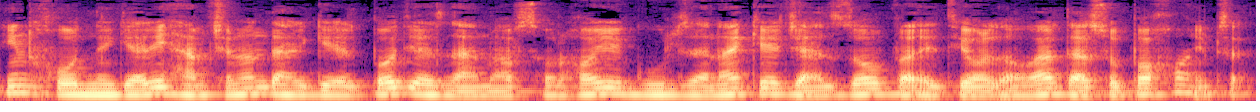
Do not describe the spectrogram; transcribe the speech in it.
این خودنگری همچنان در گردبادی از نرم افزارهای گولزنک جذاب و اعتیادآور دست و پا خواهیم زد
